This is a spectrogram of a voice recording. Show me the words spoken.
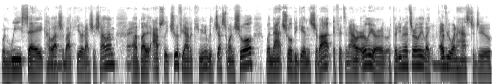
when we say Kabbalat mm-hmm. Shabbat here at Anshe Shalom. Right. Uh, but it's absolutely true. If you have a community with just one shul, when that shul begins Shabbat, if it's an hour early or, or 30 minutes early, like mm-hmm. everyone has to do,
